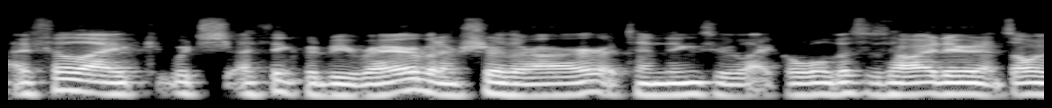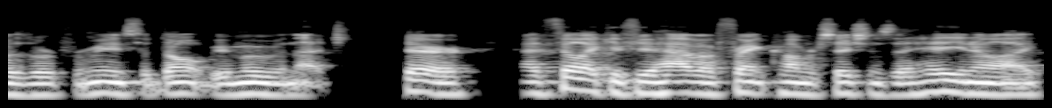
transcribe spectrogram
I feel like which I think would be rare, but I'm sure there are attendings who like, oh well, this is how I do it, and it's always worked for me. So don't be moving that chair. I feel like if you have a frank conversation, say, hey, you know, like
